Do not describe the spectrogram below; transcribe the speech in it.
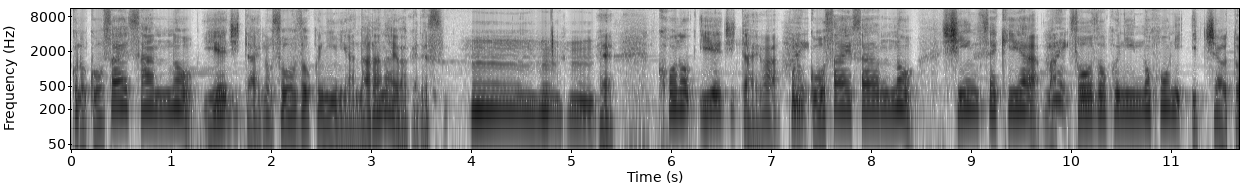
この5歳さんの家自体の相続人にはならないわけです。えこの家自体はこの5歳さんの親戚や、まあ、相続人の方に行っちゃうと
